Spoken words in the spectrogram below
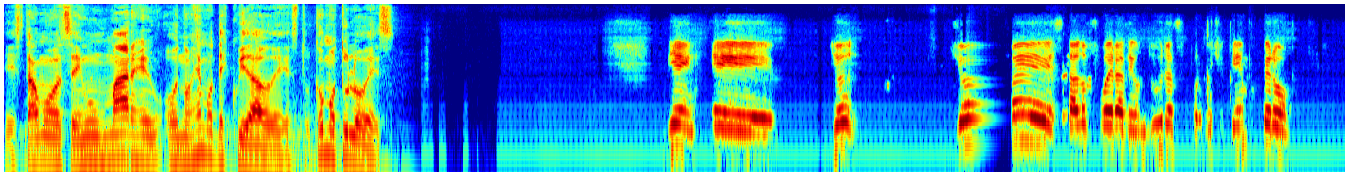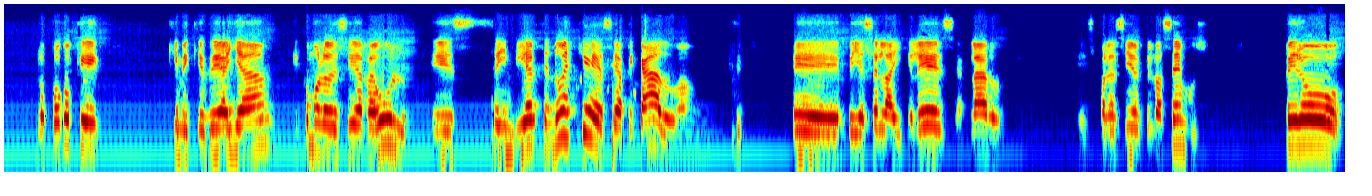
¿Estamos en un margen o nos hemos descuidado de esto? ¿Cómo tú lo ves? Bien, eh, yo, yo he estado fuera de Honduras por mucho tiempo, pero lo poco que, que me quedé allá, como lo decía Raúl, se invierte, no es que sea pecado, eh, la iglesia, claro, es para el Señor que lo hacemos. Pero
